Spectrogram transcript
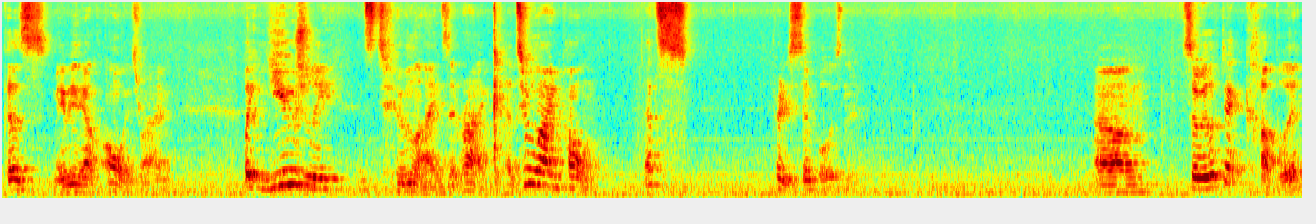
because maybe they don't always rhyme. But usually it's two lines that rhyme. A two-line poem. That's pretty simple, isn't it? Um, so we looked at couplet,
